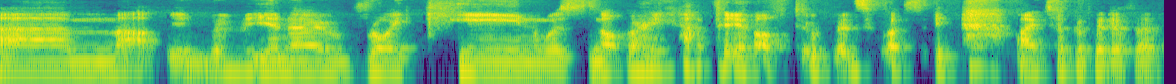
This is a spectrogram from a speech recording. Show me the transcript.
Um, you know, Roy Keane was not very happy afterwards, was he? I took a bit of a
